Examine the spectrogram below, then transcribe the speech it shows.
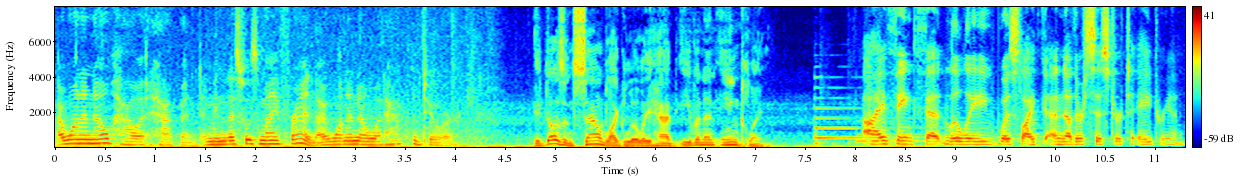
I want to know how it happened. I mean, this was my friend. I want to know what happened to her. It doesn't sound like Lily had even an inkling. I think that Lily was like another sister to Adriane.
